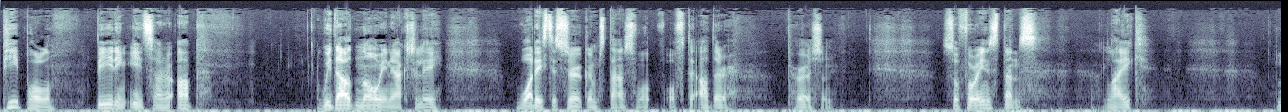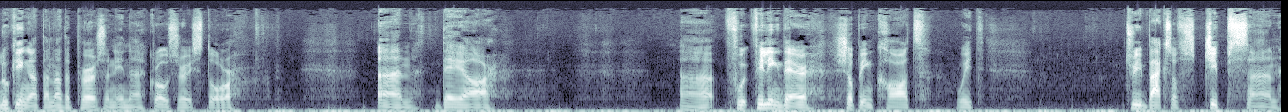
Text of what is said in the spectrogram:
people beating each other up without knowing actually what is the circumstance of, the other person. So, for instance, like looking at another person in a grocery store and they are uh, f- filling their shopping cart with three bags of chips and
